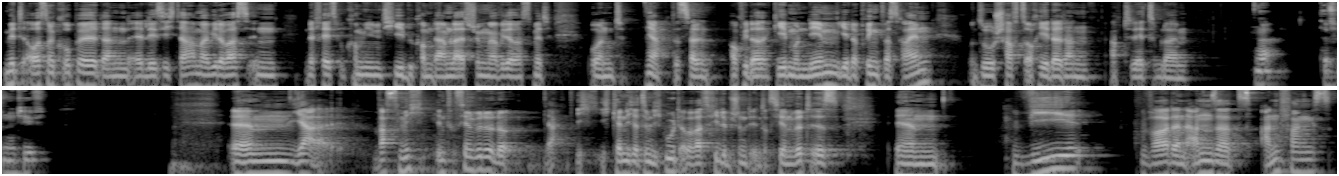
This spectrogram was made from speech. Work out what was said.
mit aus einer Gruppe, dann äh, lese ich da mal wieder was in, in der Facebook-Community, bekomme da im Livestream mal wieder was mit. Und ja, das ist halt auch wieder geben und nehmen. Jeder bringt was rein und so schafft es auch jeder dann up-to-date zu bleiben. Ja, definitiv. Ähm, ja, was mich interessieren würde, oder ja, ich, ich kenne dich ja ziemlich gut, aber was viele bestimmt interessieren wird, ist, ähm, wie war dein Ansatz anfangs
